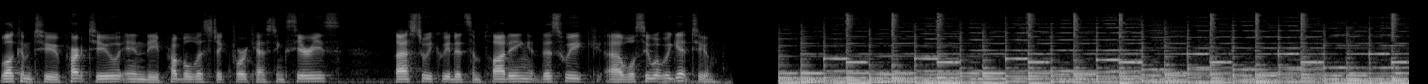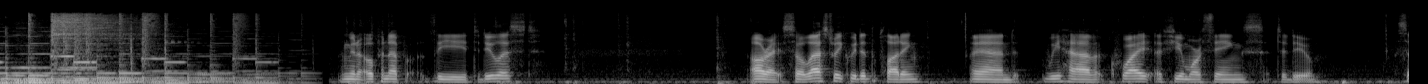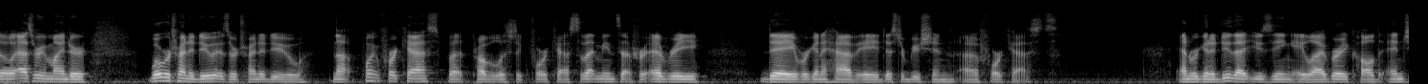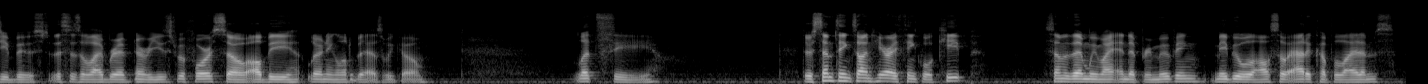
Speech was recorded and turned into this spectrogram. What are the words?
Welcome to part two in the probabilistic forecasting series. Last week we did some plotting. This week uh, we'll see what we get to. I'm going to open up the to-do list. All right, so last week we did the plotting and we have quite a few more things to do. So as a reminder, what we're trying to do is we're trying to do not point forecasts, but probabilistic forecasts. So that means that for every day, we're going to have a distribution of forecasts. And we're going to do that using a library called NGBoost. This is a library I've never used before, so I'll be learning a little bit as we go. Let's see. There's some things on here I think we'll keep. Some of them we might end up removing. Maybe we'll also add a couple items.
